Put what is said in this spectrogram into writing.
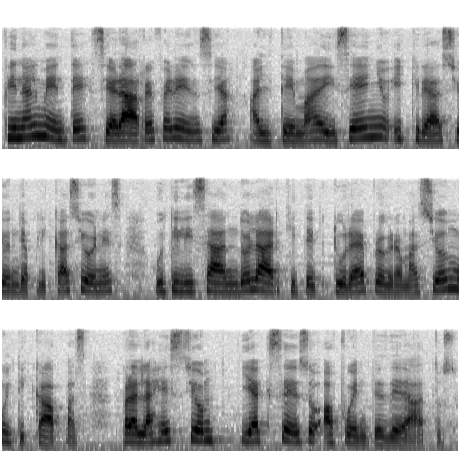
Finalmente, se hará referencia al tema de diseño y creación de aplicaciones utilizando la arquitectura de programación multicapas para la gestión y acceso a fuentes de datos.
